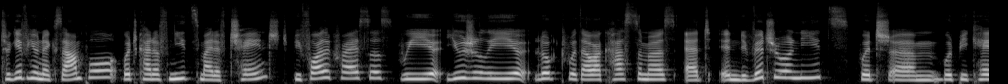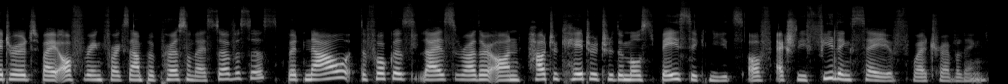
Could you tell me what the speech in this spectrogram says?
To give you an example, which kind of needs might have changed before the crisis, we usually looked with our customers at individual needs, which um, would be catered by offering, for example, personalized services. But now the focus lies rather on how to cater to the most basic needs of actually feeling safe while traveling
